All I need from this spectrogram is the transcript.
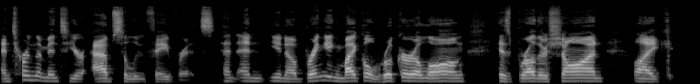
and turn them into your absolute favorites. And and you know, bringing Michael Rooker along, his brother Sean, like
